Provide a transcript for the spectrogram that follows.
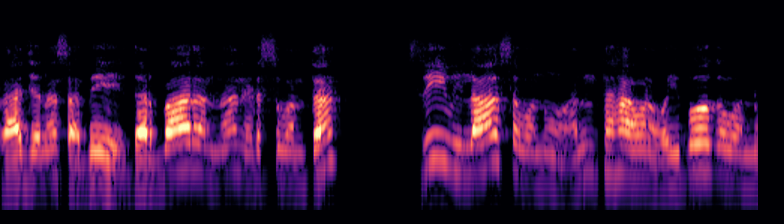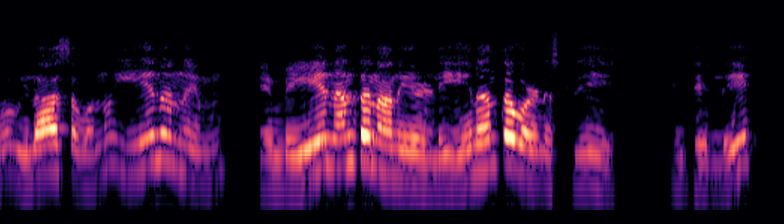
ರಾಜನ ಸಭೆ, ದರ್ಬಾರನ್ನ ನಡೆಸುವಂತ ಶ್ರೀ ವಿಲಾಸವನ್ನು ಅಂತಹ ಅವನ ವೈಭೋಗವನ್ನು, ವಿಲಾಸವನ್ನು ಏನನ್ನು ಎಂಬೆ? ಏನಂತ ನಾನು ಹೇಳಿ ಏನಂತ ವರ್ಣಿಸ್ಲಿ? ಅಂತ ಹೇಳಿ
